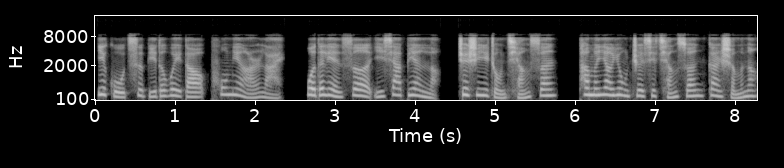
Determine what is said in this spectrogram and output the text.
一股刺鼻的味道扑面而来，我的脸色一下变了。这是一种强酸，他们要用这些强酸干什么呢？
